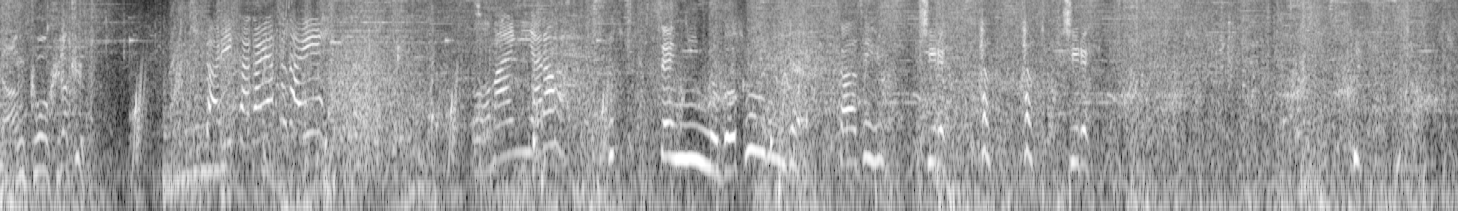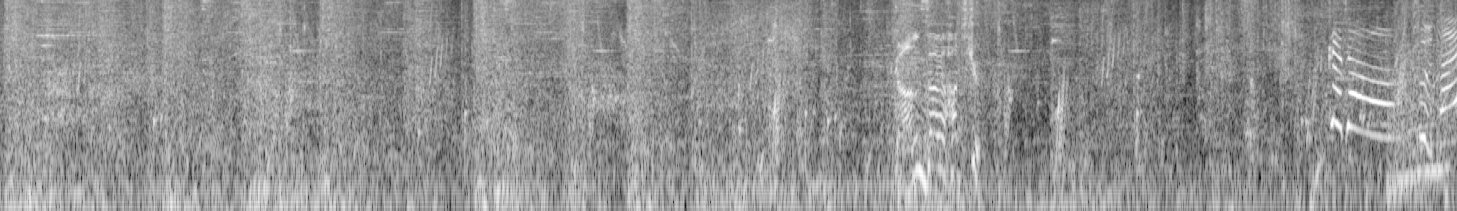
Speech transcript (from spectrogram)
難攻不落。千人のご高齢だ風よ散れ。はっはっ散れ。岩山八九。ガジャー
